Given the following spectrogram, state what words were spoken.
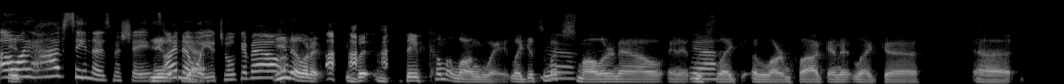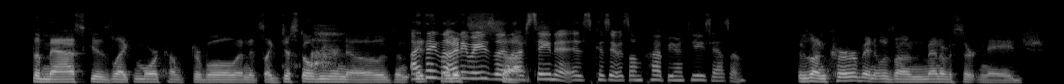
Oh, I have seen those machines. You know- I know yeah. what you're talking about. you know what I, but they've come a long way like it's much smaller now and it Yeah. looks like an alarm clock and it like uh uh the mask is like more comfortable and it's like just over your nose and I it- think the only reason I've seen it is because it was on Curb Your Enthusiasm it was on curb and it was on men of a certain age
